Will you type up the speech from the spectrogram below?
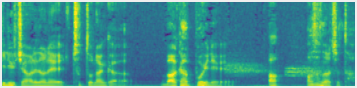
桐生ちゃんあれだね。ちょっとなんかバカっぽいね。あ朝になっちゃった。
